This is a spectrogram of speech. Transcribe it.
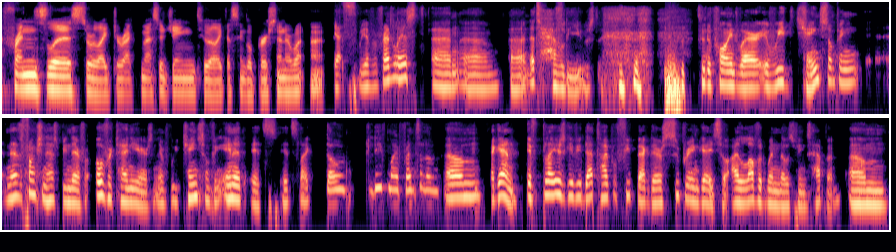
friends lists or like direct messaging to like a single person or whatnot? Yes, we have a friend list, and um, uh, that's heavily used to the point where if we change something, and that function has been there for over 10 years, and if we change something in it, it's it's like, don't leave my friends alone. Um, again, if players give you that type of feedback, they're super engaged. So I love it when those things happen. Um,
